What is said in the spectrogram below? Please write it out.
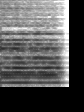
You.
